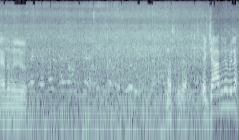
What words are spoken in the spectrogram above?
આ તમે જો મસ્ત ચા એક ચા આપી દો મિલા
